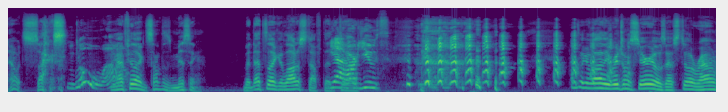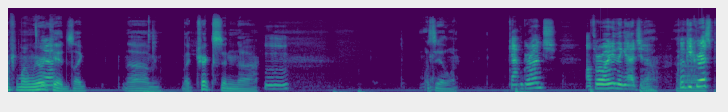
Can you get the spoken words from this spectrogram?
Now it sucks. Oh, wow. Like, I feel like something's missing. But that's like a lot of stuff that. yeah, uh, our youth. Like a lot of the original cereals that's still around from when we were Yeah. kids, like, um, like Trix and uh, hmm what's the other one? Captain Crunch. I'll throw anything at you. Cookie Um, Crisp.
